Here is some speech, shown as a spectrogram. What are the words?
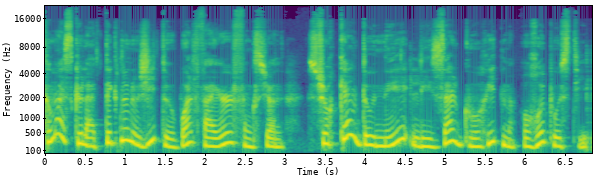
comment est-ce que la technologie de Wildfire fonctionne? Sur quelles données les algorithmes reposent-ils?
